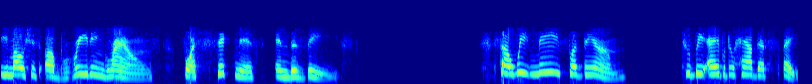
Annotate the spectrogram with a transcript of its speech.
emotions are breeding grounds for sickness and disease. So we need for them to be able to have that space.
